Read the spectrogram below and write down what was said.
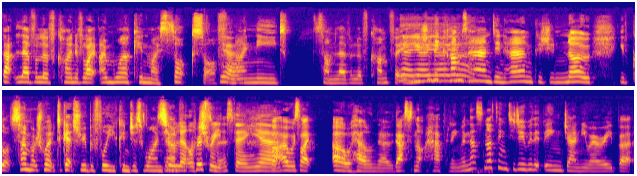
that level of kind of like, I'm working my socks off and I need some level of comfort. Yeah, it usually yeah, comes yeah. hand in hand because you know you've got so much work to get through before you can just wind It's down your little for treat Christmas. thing, yeah. But I was like, oh hell no, that's not happening. And that's nothing to do with it being January, but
